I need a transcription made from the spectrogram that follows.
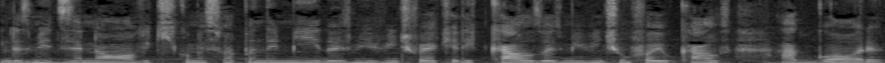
em 2019, que começou a pandemia, 2020 foi aquele caos, 2021 foi o caos. Agora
